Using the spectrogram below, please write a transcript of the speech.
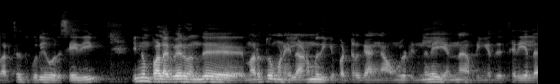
வருத்தத்துக்குரிய ஒரு செய்தி. இன்னும் பல பேர் வந்து மருத்துவமனையில் அனுமதிக்கப்பட்டிருக்காங்க. அவங்களுடைய நிலை என்ன அப்படிங்கிறது தெரியல.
